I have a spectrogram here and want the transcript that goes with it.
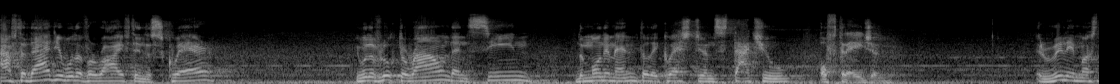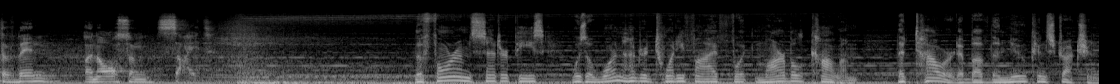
After that, you would have arrived in the square. You would have looked around and seen the monumental equestrian statue of Trajan. It really must have been an awesome sight. The forum's centerpiece was a 125-foot marble column that towered above the new construction.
